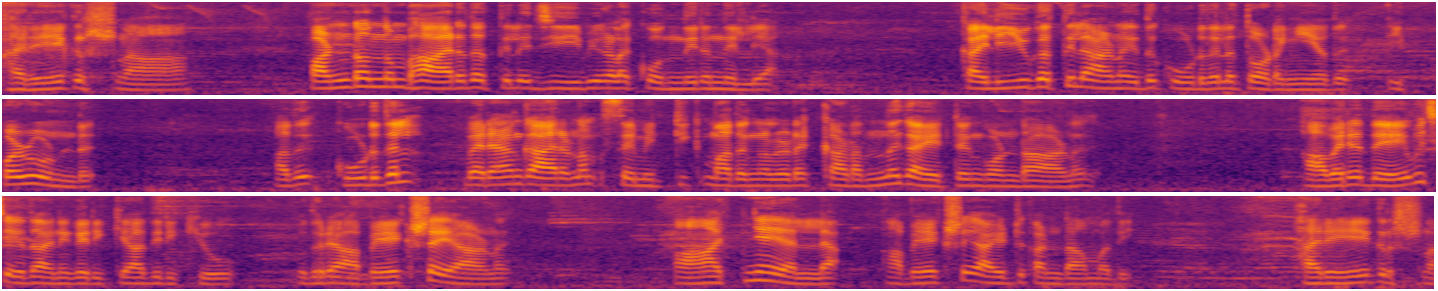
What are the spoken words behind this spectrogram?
ഹരേ കൃഷ്ണ. പണ്ടൊന്നും ഭാരതത്തിൽ ജീവികളെ കൊന്നിരുന്നില്ല കലിയുഗത്തിലാണ് ഇത് കൂടുതൽ തുടങ്ങിയത്. ഇപ്പോഴും ഉണ്ട്. അത് കൂടുതൽ വരാൻ കാരണം സെമിറ്റിക് മതങ്ങളുടെ കടന്നു കയറ്റം കൊണ്ടാണ്. അവരെ ദയവ് ചെയ്ത് അനുകരിക്കാതിരിക്കൂ. ഇതൊരു അപേക്ഷയാണ്. ആജ്ഞയല്ല. അപേക്ഷയായിട്ട് കണ്ടാൽ മതി. ഹരേ കൃഷ്ണ.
